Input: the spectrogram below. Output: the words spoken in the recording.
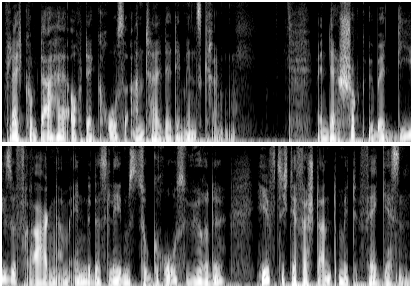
Vielleicht kommt daher auch der große Anteil der Demenzkranken. Wenn der Schock über diese Fragen am Ende des Lebens zu groß würde, hilft sich der Verstand mit Vergessen,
